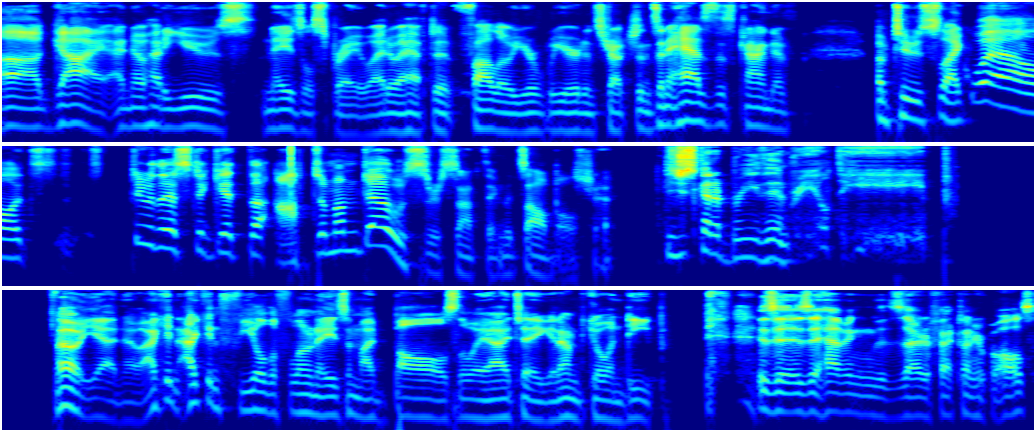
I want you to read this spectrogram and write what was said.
uh, guy, I know how to use nasal spray. Why do I have to follow your weird instructions? And it has this kind of obtuse, like, well, it's, it's do this to get the optimum dose or something. It's all bullshit. You just gotta breathe in real deep. Oh yeah, no, I can I can feel the Flonase in my balls the way I take it. I'm going deep. Is it is it having the desired effect on your balls?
